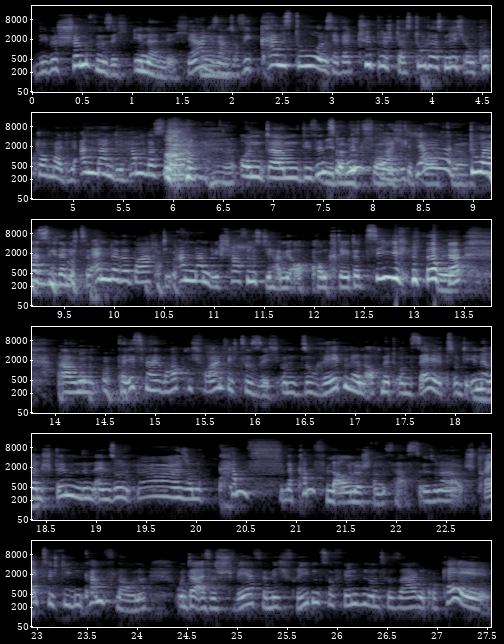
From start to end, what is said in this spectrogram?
Die beschimpfen sich innerlich. Ja? Die sagen so, wie kannst du? Und es wäre typisch, dass du das nicht. Und guck doch mal die anderen, die haben das doch. Und ähm, die sind wieder so unfreundlich. Ja, ja, du hast es wieder nicht zu Ende gebracht. Die anderen, die schaffen es. Die haben ja auch konkrete Ziele. Ja. ähm, da ist man überhaupt nicht freundlich zu sich. Und so reden wir dann auch mit uns selbst. Und die inneren mhm. Stimmen sind in so, äh, so einem Kampf, einer Kampflaune schon fast. In so einer streitsüchtigen Kampflaune. Und da ist es schwer für mich, Frieden zu finden und zu sagen, okay,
